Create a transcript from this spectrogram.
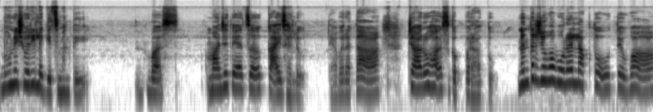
भुवनेश्वरी लगेच म्हणते बस माझे त्याचं काय झालं? त्यावर आता चारो हास गप्प राहतो. नंतर जेव्हा बोलायला लागतो तेव्हा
